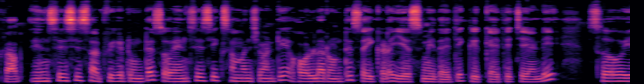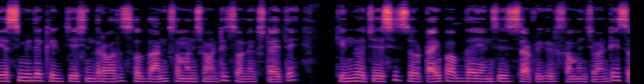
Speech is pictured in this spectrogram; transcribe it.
crop NCC certificate ఉంటే సో ఎన్సీసీకి సంబంధించినటువంటి హోల్డర్ ఉంటే సో ఇక్కడ ఎస్ మీద అయితే క్లిక్ అయితే చేయండి. సో ఎస్ మీద క్లిక్ చేసిన తర్వాత సో దానికి సంబంధించినటువంటి సో నెక్స్ట్ అయితే కింద వచ్చేసి so type of the NCC సర్టిఫికేట్కి సంబంధించినటువంటి సో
